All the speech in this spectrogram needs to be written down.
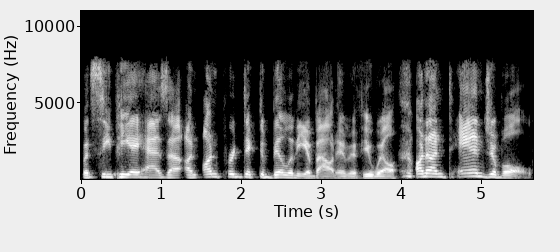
but CPA has a, an unpredictability about him, if you will, an untangible.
